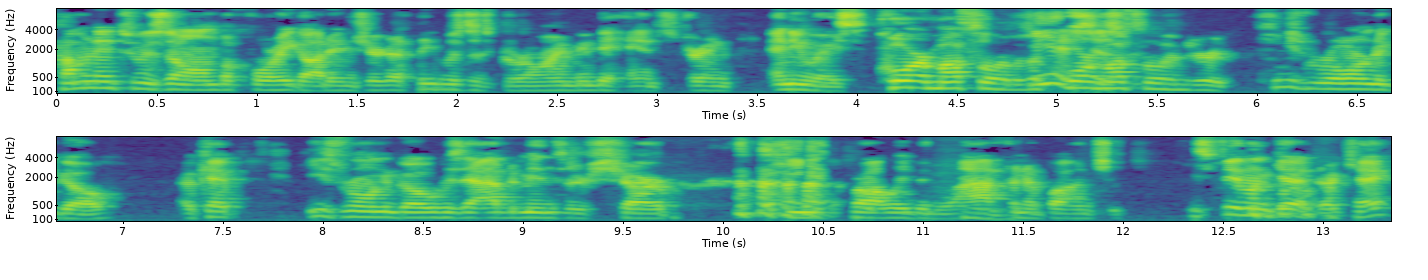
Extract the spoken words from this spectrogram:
coming into his own before he got injured. I think it was his groin, maybe hamstring. Anyways, core muscle. It was He a is core just- muscle injury. he's roaring to go. Okay, he's rolling to go. His abdomens are sharp. He's probably been laughing a bunch. He's feeling good. Okay.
